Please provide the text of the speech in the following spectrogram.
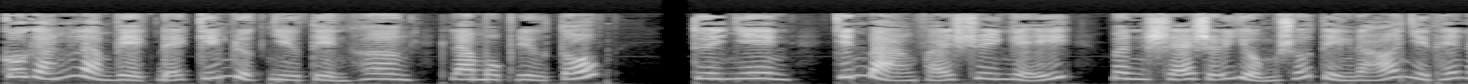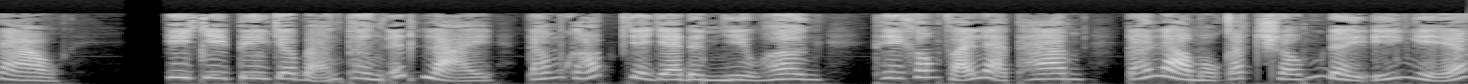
Cố gắng làm việc để kiếm được nhiều tiền hơn là một điều tốt. Tuy nhiên, chính bạn phải suy nghĩ mình sẽ sử dụng số tiền đó như thế nào. Khi chi tiêu cho bản thân ít lại, đóng góp cho gia đình nhiều hơn, thì không phải là tham, đó là một cách sống đầy ý nghĩa.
